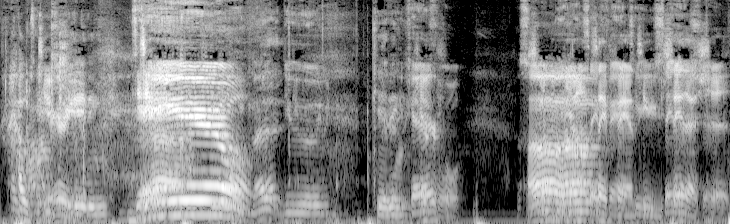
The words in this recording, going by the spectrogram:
How dare you? Kidding. Damn, dude. Kidding. Careful. Uh, Beyonce fan too. You say that shit.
